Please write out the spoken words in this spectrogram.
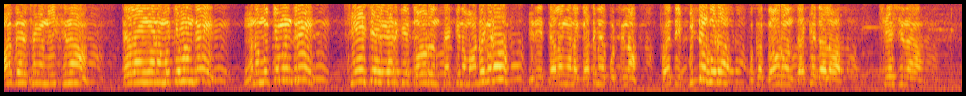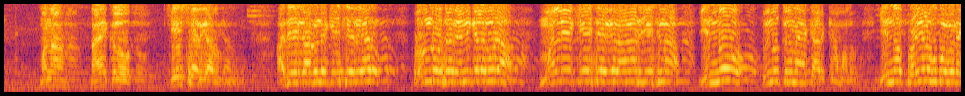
ఆదర్శంగా నిలిచిన తెలంగాణ ముఖ్యమంత్రి మన ముఖ్యమంత్రి కేసీఆర్ గారికి గౌరవం దక్కిన మాట కూడా ఇది తెలంగాణ గడ్డ మీద పుట్టిన ప్రతి బిడ్డ కూడా ఒక గౌరవం దక్కేదలా చేసిన మన నాయకులు కేసీఆర్ గారు. అదే కాకుండా కేసీఆర్ గారు రెండోసారి ఎన్నికలు కూడా మళ్ళీ కేసీఆర్ గారు ఆనాడు చేసిన ఎన్నో వినూత్నమైన కార్యక్రమాలు ఎన్నో ప్రజలకు ఉపయోగపడే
